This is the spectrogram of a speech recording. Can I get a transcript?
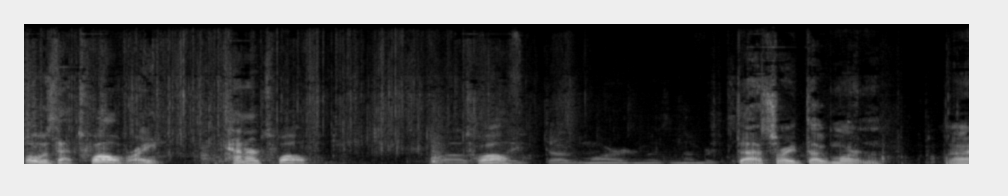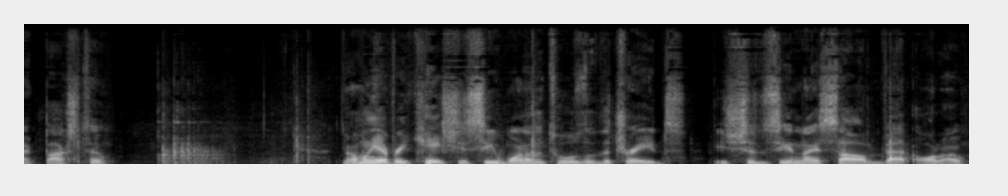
What was that? 12, right? 10 or 12? 12. 12? Like Doug Martin was number two. That's right, Doug Martin. All right, box two. Normally, every case you see one of the tools of the trades. You should see a nice solid vet auto.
